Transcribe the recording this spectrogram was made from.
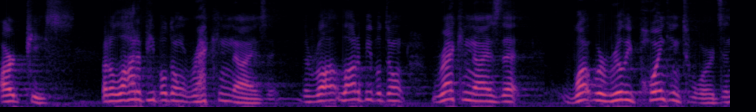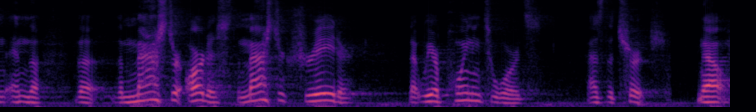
art piece. But a lot of people don't recognize it. A lot of people don't recognize that what we're really pointing towards and, and the, the, the master artist, the master creator that we are pointing towards as the church. Now,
